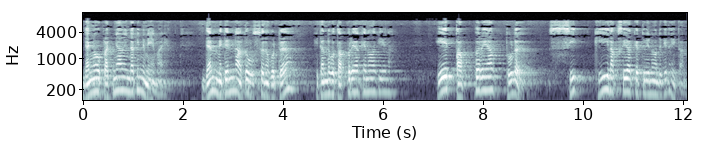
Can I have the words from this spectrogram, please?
දැන් ඔය ප්‍රඥාවෙන් දකින්නේ මෙහෙමයි. දැන් මෙතෙන් අත උස්සනකොට හිතන්නකො තප්පරයක් යනවා කියලා. ඒ තප්පරයක් තුළ සිත් කී ලක්ෂයක් ඇති වෙනවද කියලා හිතන්න.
